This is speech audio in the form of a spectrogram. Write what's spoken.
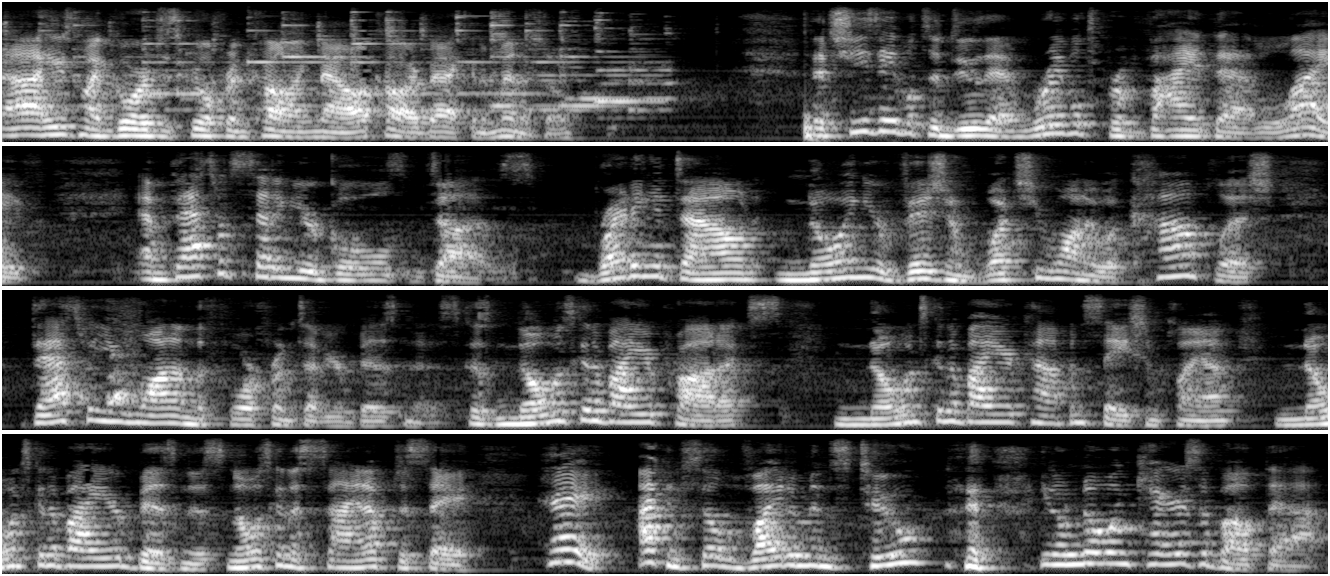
Ah, here's my gorgeous girlfriend calling now. I'll call her back in a minute though. That she's able to do that. We're able to provide that life, and that's what setting your goals does. Writing it down, knowing your vision, what you want to accomplish. That's what you want on the forefront of your business because no one's going to buy your products no one's going to buy your compensation plan. No one's going to buy your business. No one's going to sign up to say, hey, I can sell vitamins too. you know, no one cares about that.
